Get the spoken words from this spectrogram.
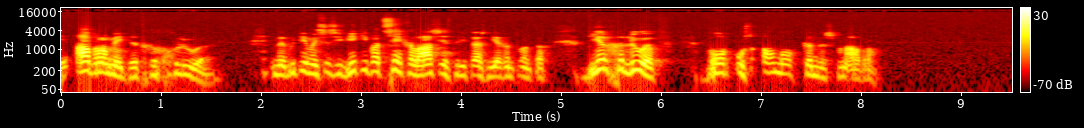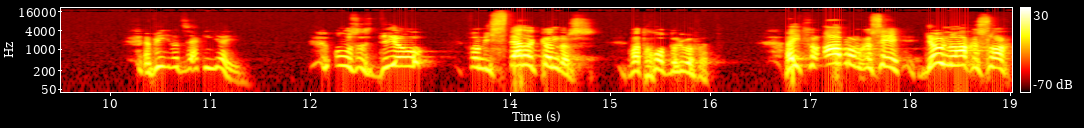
En Abraham het dit geglo. En my boetie my sussie, weet jy wat sê Galasiërs 3 vers 29? Deur geloof word ons almal kinders van Abraham. En weet jy wat is ek en jy? Ons is deel van die sterrekinders wat God beloof het. Hy het vir Abraham gesê, jou nageslag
